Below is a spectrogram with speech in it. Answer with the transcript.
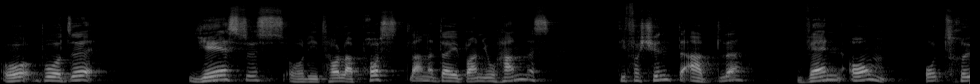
Og både Jesus og de tolv apostlene, døperen Johannes, de forkynte alle 'venn om og tru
